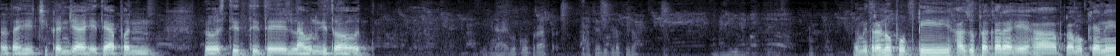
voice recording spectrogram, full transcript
तर आता हे चिकन जे आहे ते आपण व्यवस्थित तिथे लावून घेतो आहोत. कोपरा. मित्रांनो पोपटी हा जो प्रकार आहे हा प्रामुख्याने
